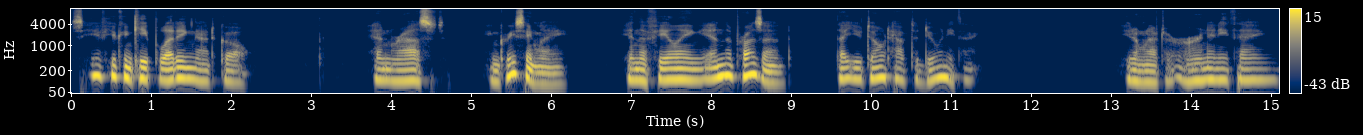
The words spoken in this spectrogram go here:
see if you can keep letting that go and rest increasingly in the feeling in the present that you don't have to do anything. You don't have to earn anything.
